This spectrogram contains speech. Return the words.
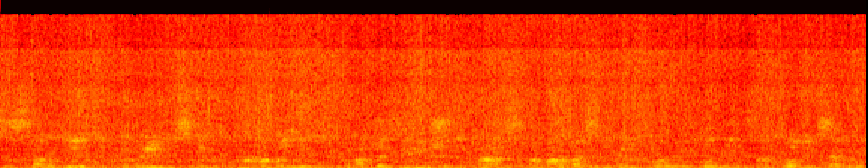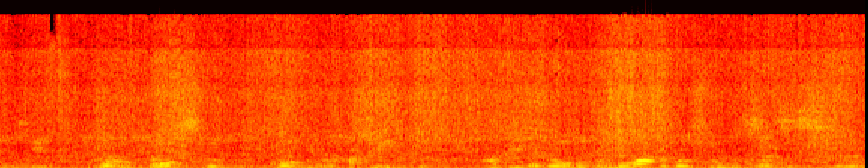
зі старовинних римських каменів, адже від нас на Маварській території колись знаходився римський форпост контур Атлінки. А біля нього турбувата конструкція з сірим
